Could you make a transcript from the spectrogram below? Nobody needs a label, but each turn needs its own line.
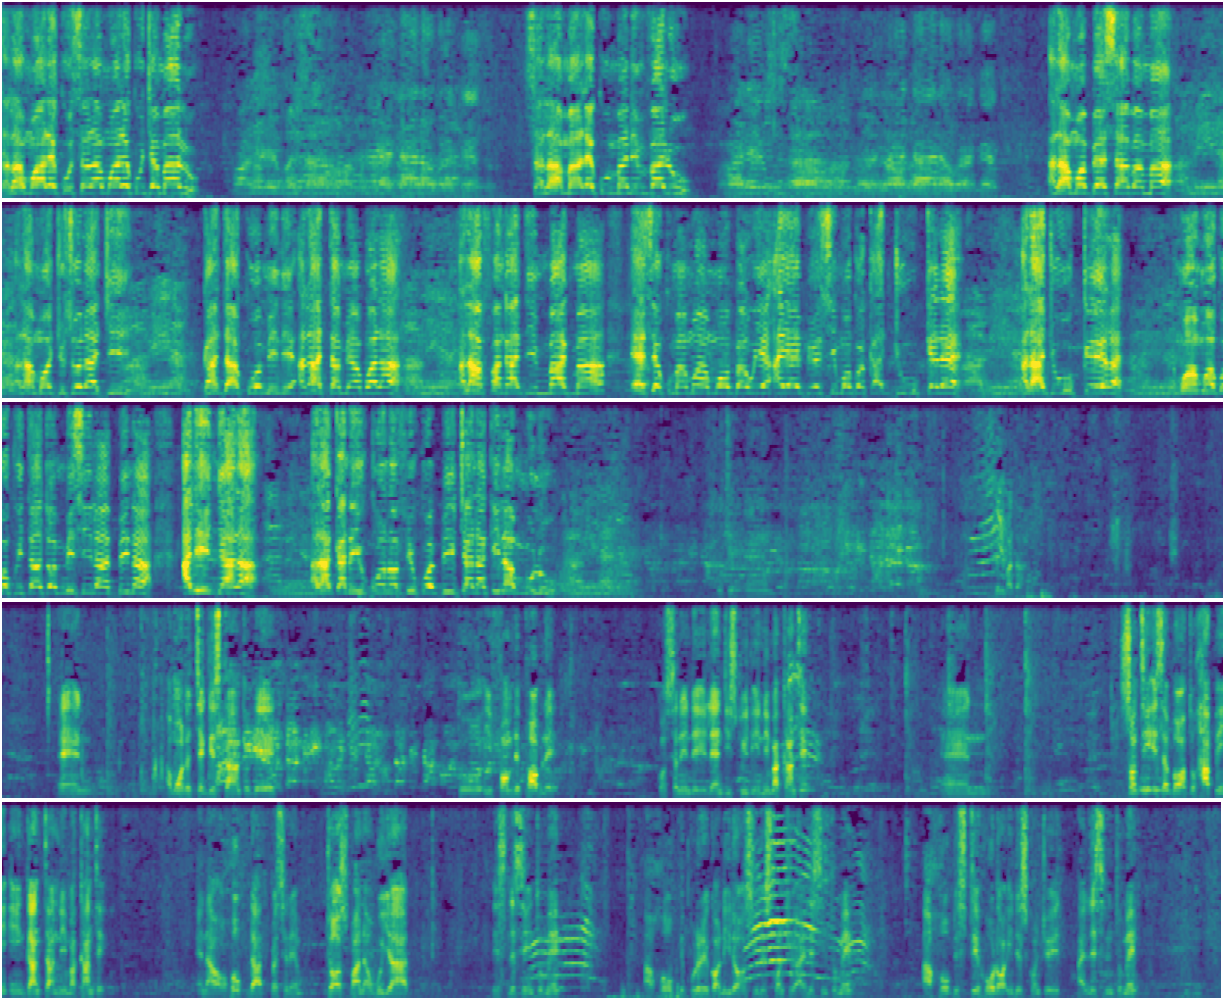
Salamu alaikum, salamu alaikum Jamalu. Wa alaikum salam wa rahmatullahi ta'ala wa barakatuh. Salamu alaikum Manim Valu. Wa alaikum salam wa rahmatullahi ta'ala wa barakatuh. Ala mo be saba ma. Amina. Ala mo jusola ji. Amina. Ganta komini ala tami abwala. Amina. Ala fanga di magma. ese kuma mu amu bawiye aya ibi esi mogo ka ju kele. Amina. Ala ju kele. Amina. Jugu kɛlɛ mɔ mɔ ko kuitatɔ misi la bina ali ɲala ala kana i kɔnɔfi ko bi cana k'i la mulu
Okay. Um. And I want to take this time today to inform the public concerning the land dispute in Nima County. And something is about to happen in Ganta, Nimba County. And I hope that President George Manuel Willard is listening to me. I hope the political leaders in this country are listening to me. I hope the stakeholders in this country are listening to me.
